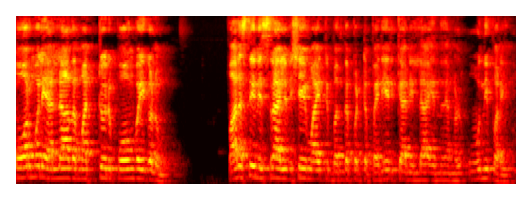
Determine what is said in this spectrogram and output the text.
ഫോർമുല അല്ലാതെ മറ്റൊരു പോംവൈകളും ഫലസ്തീൻ ഇസ്രായേൽ വിഷയവുമായിട്ട് ബന്ധപ്പെട്ട് പരിഹരിക്കാനില്ല എന്ന് ഞങ്ങൾ ഊന്നി പറയുന്നു.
